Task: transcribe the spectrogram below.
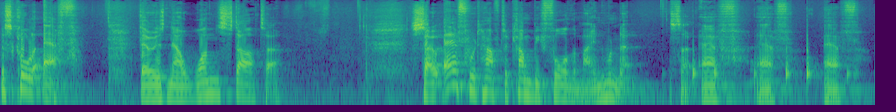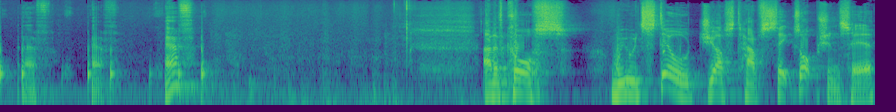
Let's call it F. There is now one starter. So F would have to come before the main, wouldn't it? So F, F, F, F, F, F. And of course, we would still just have six options here.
